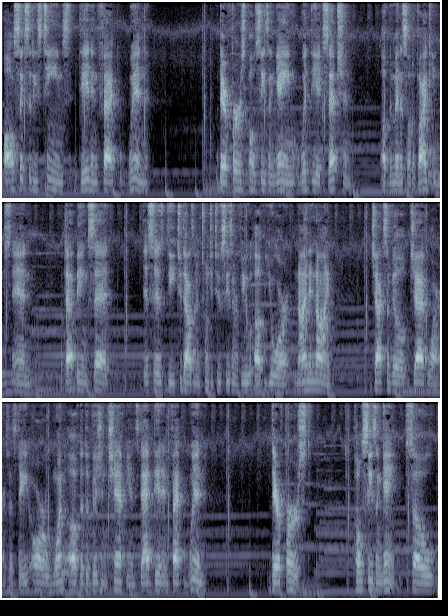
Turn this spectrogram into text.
all six of these teams did, in fact, win their first postseason game, with the exception of the Minnesota Vikings. And with that being said, this is the 2022 season review of your 9 and 9 Jacksonville Jaguars, as they are one of the division champions that did, in fact, win their first postseason game. So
